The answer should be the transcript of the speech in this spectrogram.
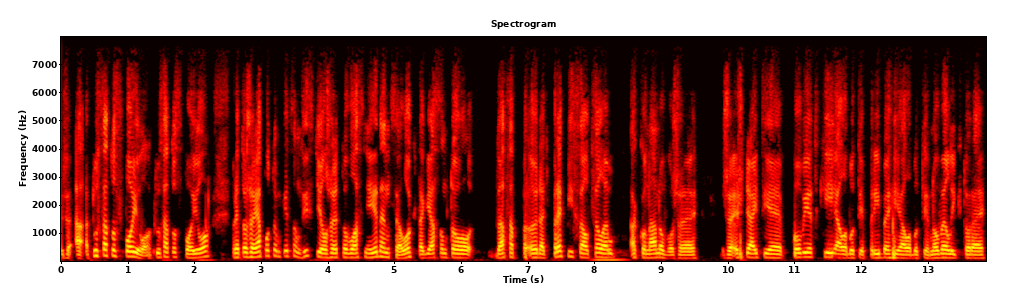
že, a tu sa to spojilo, tu sa to spojilo, pretože ja potom, keď som zistil, že je to vlastne jeden celok, tak ja som to, dá sa povedať, prepísal celé ako na novo, že že ešte aj tie poviedky, alebo tie príbehy, alebo tie novely, ktoré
